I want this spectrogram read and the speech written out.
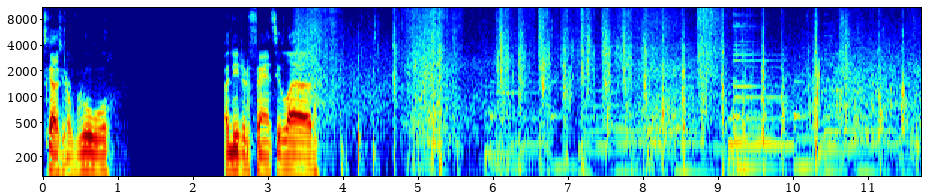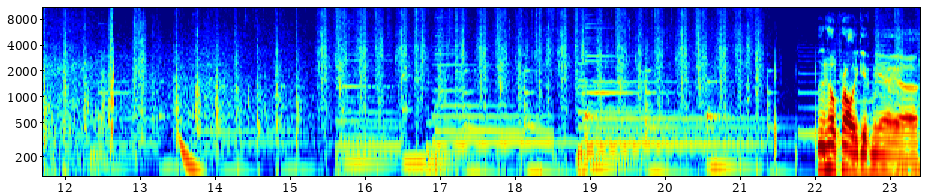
This guy's gonna rule. I needed a fancy lad. He'll probably give me a uh,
